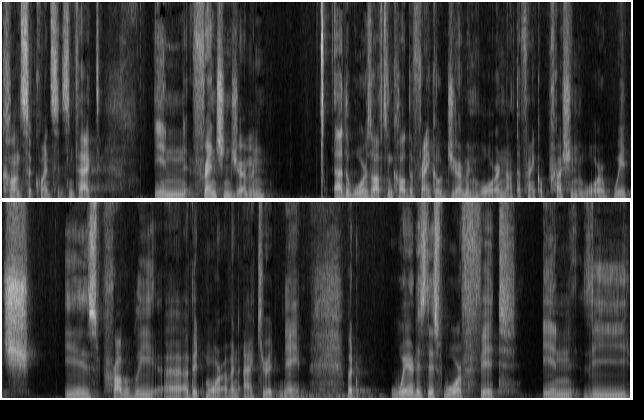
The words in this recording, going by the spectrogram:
consequences. In fact, in French and German, uh, the war is often called the Franco German War, not the Franco Prussian War, which is probably uh, a bit more of an accurate name. But where does this war fit in the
